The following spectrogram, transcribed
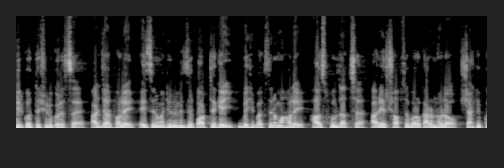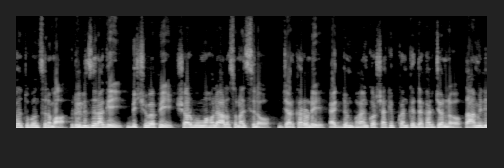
ভিড় করতে শুরু করেছে। আর যার ফলে এই সিনেমাটি রিলিজের পর থেকেই বেশিরভাগ সিনেমা হলে হাউসফুল যাচ্ছে। আর এর সবচেয়ে বড় কারণ হলো শাকিব খানের তুফান সিনেমা রিলিজের আগেই বিশ্বব্যাপী সর্বমহলে আলোচনায় ছিল যার কারণে একজন ভয়ঙ্কর শাকিব খানকে দেখার জন্য তামিল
